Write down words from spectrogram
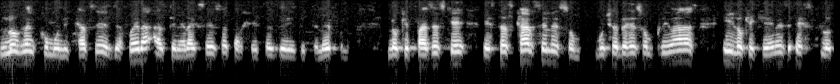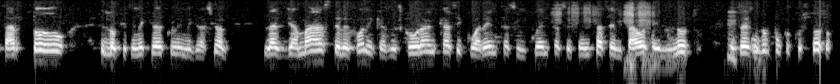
logran comunicarse desde afuera al tener acceso a tarjetas de, de teléfono. Lo que pasa es que estas cárceles son muchas veces son privadas y lo que quieren es explotar todo lo que tiene que ver con la inmigración. Las llamadas telefónicas les cobran casi 40, 50, 60 centavos el minuto. Entonces es un poco costoso.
